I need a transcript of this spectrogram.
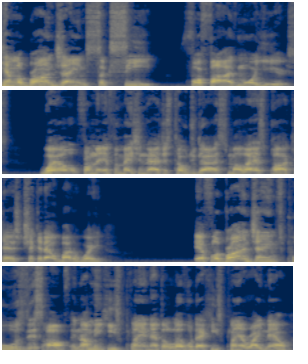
Can LeBron James succeed for five more years? Well, from the information that I just told you guys, my last podcast, check it out by the way. If LeBron James pulls this off, and I mean he's playing at the level that he's playing right now,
